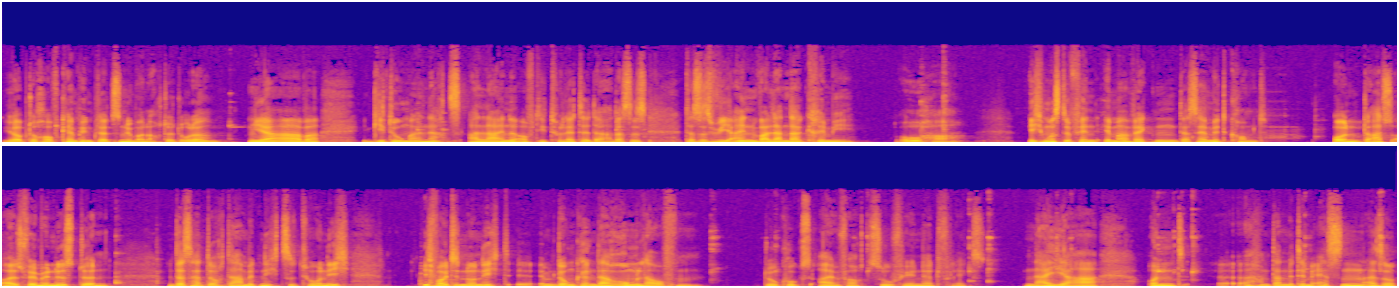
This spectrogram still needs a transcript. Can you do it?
Ihr habt doch auf Campingplätzen übernachtet, oder? Ja, aber geh du mal nachts alleine auf die Toilette da. Das ist, das ist wie ein Wallander-Krimi. Oha. Ich musste Finn immer wecken, dass er mitkommt. Und das als Feministin. Das hat doch damit nichts zu tun. Ich, ich wollte nur nicht im Dunkeln da rumlaufen. Du guckst einfach zu viel Netflix. Naja, und, äh, und dann mit dem Essen. Also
